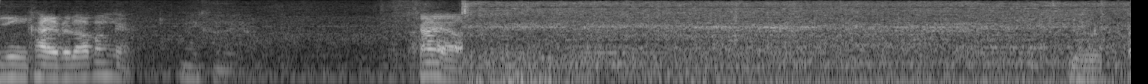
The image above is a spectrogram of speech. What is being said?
ยิงใครไปแล้วบ้างเนี่ย ไม่เคยครับใช่เหรอไป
